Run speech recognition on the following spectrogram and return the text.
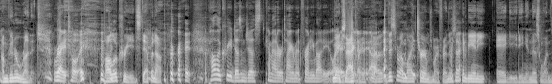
I'm gonna run it. Right, totally. Apollo Creed stepping up. right. Apollo Creed doesn't just come out of retirement for anybody. Like, you exactly. know, yeah. Yeah, these are on my terms, my friend. There's not going to be any egg eating in this one.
